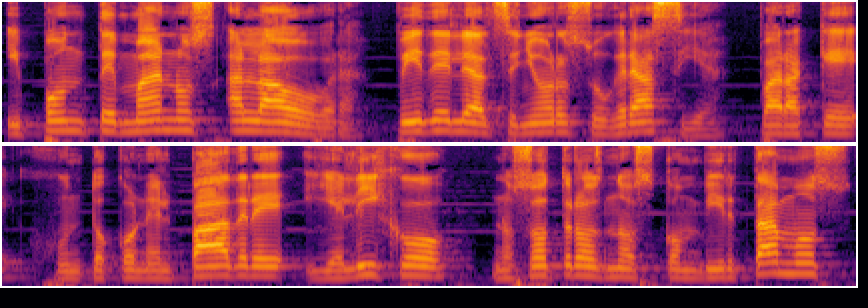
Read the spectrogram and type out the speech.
y ponte manos a la obra. Pídele al Señor su gracia para que, junto con el Padre y el Hijo, nosotros nos convirtamos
